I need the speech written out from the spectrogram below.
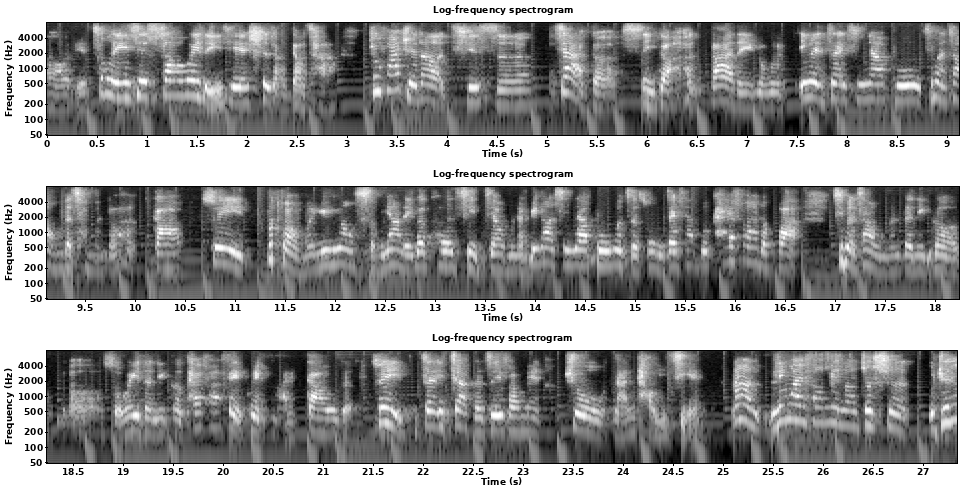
呃，也做了一些稍微的一些市场调查。就发觉到，其实价格是一个很大的一个问题，因为在新加坡，基本上我们的成本都很高，所以不管我们运用什么样的一个科技，只要我们能运到新加坡，或者说我们在新加坡开发的话，基本上我们的那个呃所谓的那个开发费会蛮高的，所以在价格这一方面就难逃一劫。那另外一方面呢，就是我觉得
